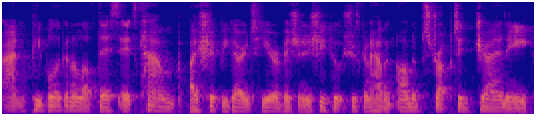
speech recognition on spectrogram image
and people are going to love this. It's camp. I should be going to Eurovision. And she thought she was going to have an unobstructed journey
